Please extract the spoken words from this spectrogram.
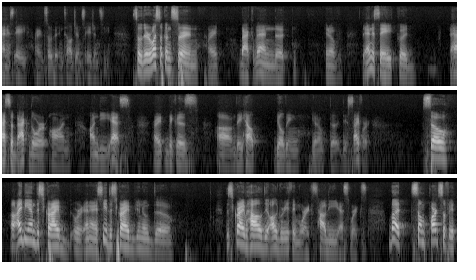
NSA, right? So the intelligence agency. So there was a concern, right, back then that, you know, the NSA could has a backdoor on on the S, right? Because um, they help building you know the this cipher. So uh, IBM described or NIST described you know the describe how the algorithm works, how DES works, but some parts of it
